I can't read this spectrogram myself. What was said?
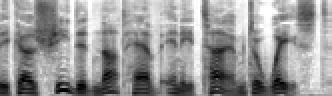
because she did not have any time to waste.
